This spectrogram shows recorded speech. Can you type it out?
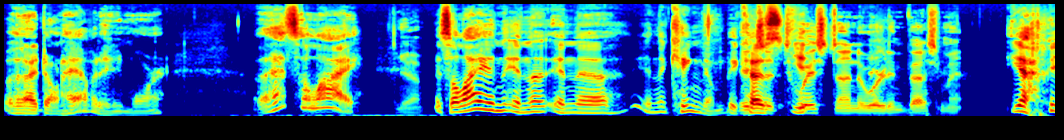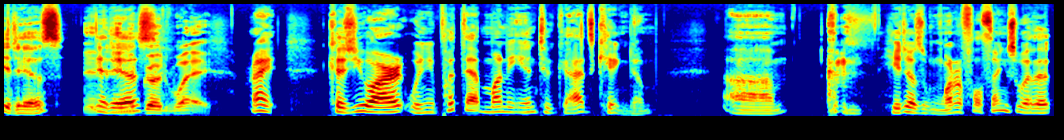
that I don't have it anymore. That's a lie. Yeah. It's a lie in, in the in the in the kingdom because it's a you- twist on the word investment. yeah, it is. In, it in is a good way. Right. Because you are, when you put that money into God's kingdom, um, He does wonderful things with it,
